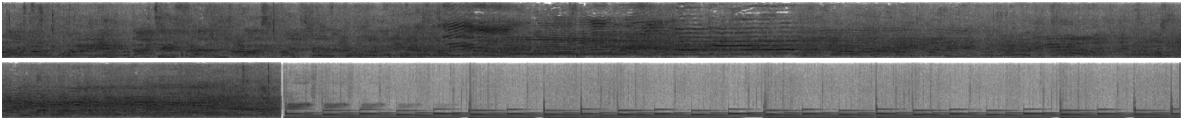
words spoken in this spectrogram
1970s boxer right there, boy.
